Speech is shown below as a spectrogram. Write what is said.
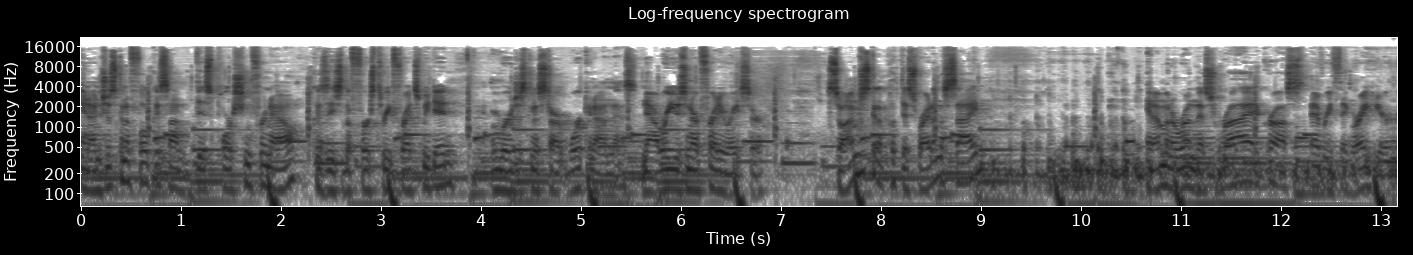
and I'm just gonna focus on this portion for now, because these are the first three frets we did, and we're just gonna start working on this. Now we're using our fret eraser. So I'm just gonna put this right on the side, and I'm gonna run this right across everything right here.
